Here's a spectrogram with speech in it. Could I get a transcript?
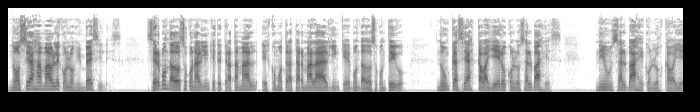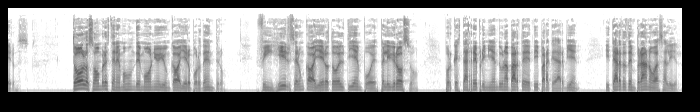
No seas amable con los imbéciles. Ser bondadoso con alguien que te trata mal es como tratar mal a alguien que es bondadoso contigo. Nunca seas caballero con los salvajes, ni un salvaje con los caballeros. Todos los hombres tenemos un demonio y un caballero por dentro. Fingir ser un caballero todo el tiempo es peligroso, porque estás reprimiendo una parte de ti para quedar bien, y tarde o temprano va a salir.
